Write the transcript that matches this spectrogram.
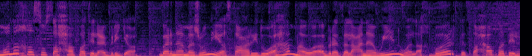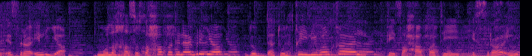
ملخص الصحافة العبرية. برنامج يستعرض أهم وأبرز العناوين والأخبار في الصحافة الإسرائيلية. ملخص الصحافة العبرية زبدة القيل والقال في صحافة إسرائيل.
